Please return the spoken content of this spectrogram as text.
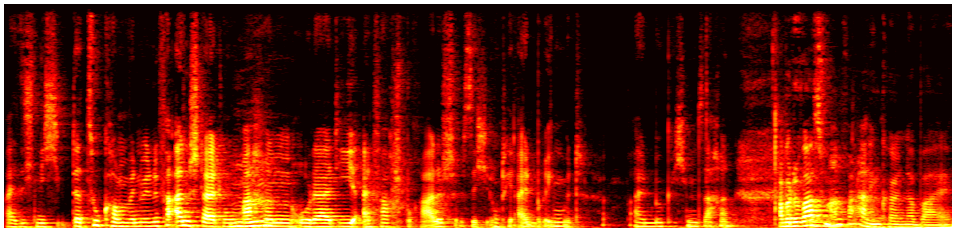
weiß ich nicht, dazukommen, wenn wir eine Veranstaltung machen oder die einfach sporadisch sich irgendwie einbringen mit allen möglichen Sachen. Aber du warst von Anfang an in Köln dabei.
